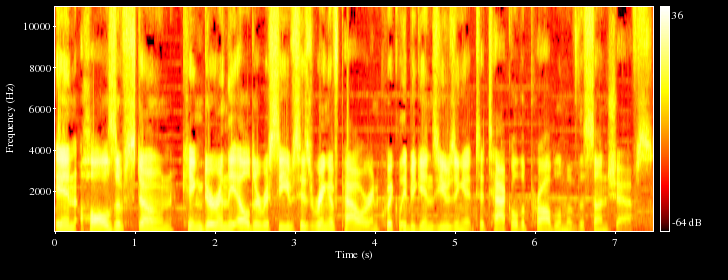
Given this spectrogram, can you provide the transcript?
In Halls of Stone, King Durin the Elder receives his Ring of Power and quickly begins using it to tackle the problem of the sun shafts.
